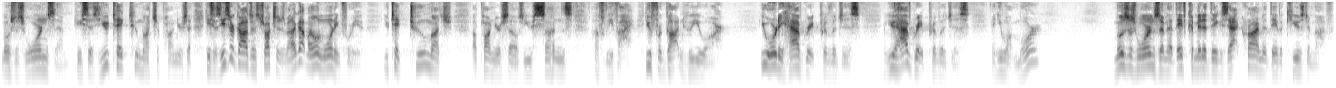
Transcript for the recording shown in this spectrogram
Moses warns them. He says, You take too much upon yourself. He says, These are God's instructions, but I've got my own warning for you. You take too much upon yourselves, you sons of Levi. You've forgotten who you are. You already have great privileges. You have great privileges, and you want more? Moses warns them that they've committed the exact crime that they've accused him of.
